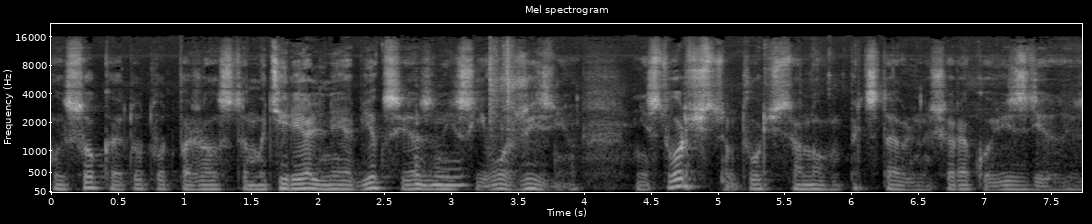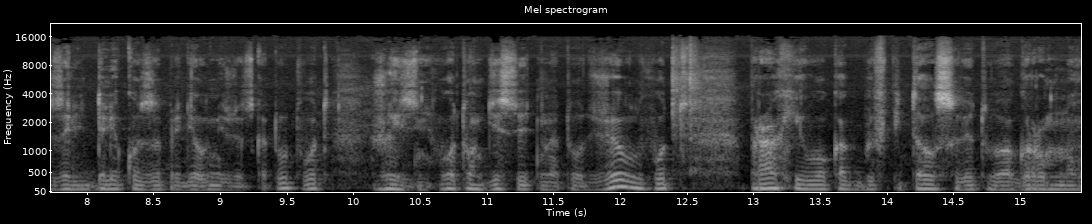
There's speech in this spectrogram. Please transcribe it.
высокое, тут вот, пожалуйста, материальный объект, связанный угу. с его жизнью не с творчеством, творчество оно представлено широко везде, далеко за пределами Ижевска. Тут вот жизнь, вот он действительно тут жил, вот прах его как бы впитался в эту огромную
